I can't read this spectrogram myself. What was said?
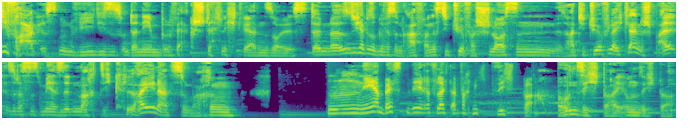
Die Frage ist nun, wie dieses Unternehmen bewerkstelligt werden soll. Ist denn, also ich habe so gewisse Nachfragen. Ist die Tür verschlossen? Hat die Tür vielleicht kleine Spalten, sodass es mehr Sinn macht, sich kleiner zu machen? Mm, Nee, am besten wäre vielleicht einfach nicht sichtbar. Unsichtbar, unsichtbar.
